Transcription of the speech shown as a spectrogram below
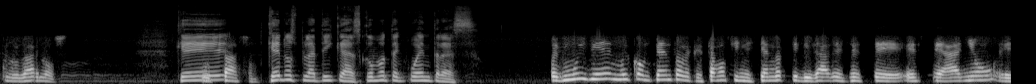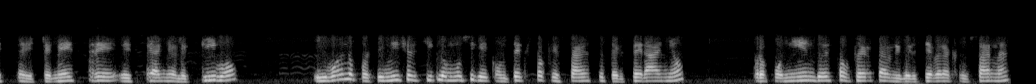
saludarlos. ¿Qué, Gustazo. ¿Qué nos platicas? ¿Cómo te encuentras? Pues muy bien, muy contento de que estamos iniciando actividades este este año, este semestre, este año lectivo. Y bueno, pues inicia el ciclo Música y Contexto que está en su tercer año, proponiendo esta oferta a la Universidad Veracruzana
